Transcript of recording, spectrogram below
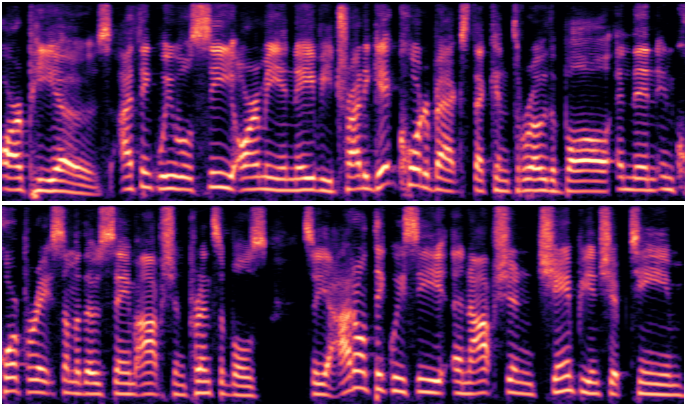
RPOs. I think we will see Army and Navy try to get quarterbacks that can throw the ball and then incorporate some of those same option principles. So, yeah, I don't think we see an option championship team.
